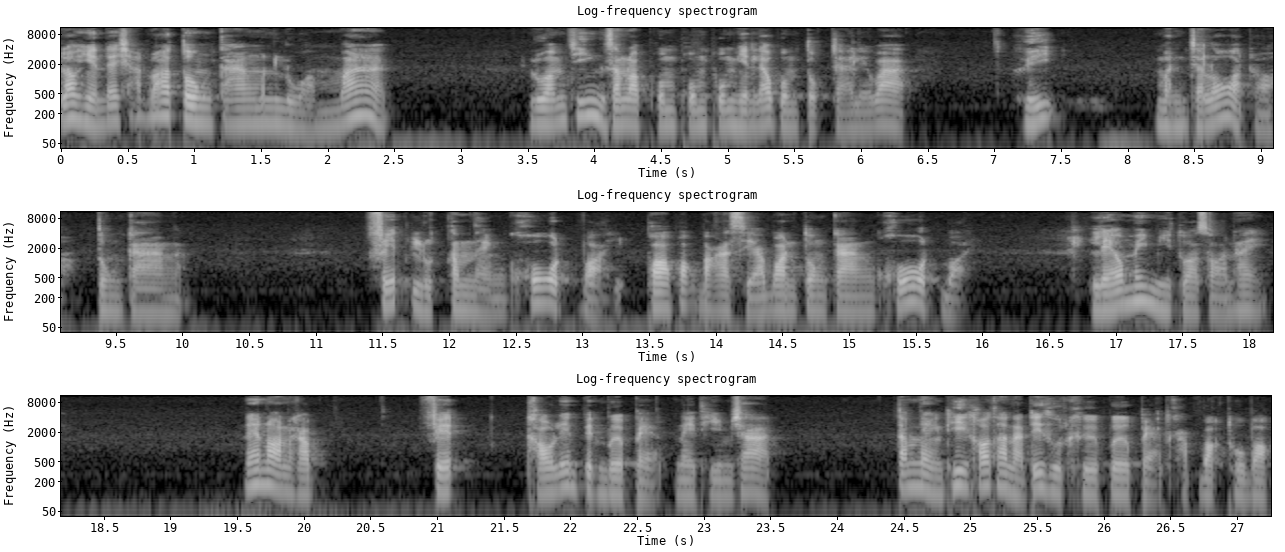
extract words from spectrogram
เราเห็นได้ชัดว่าตรงกลางมันหลวมมาก หลวมจริงสำหรับผมผมผมเห็นแล้วผมตกใจเลยว่าเฮ้ยมันจะรอดเหรอ ตรงกลางอะ เฟสหลุดตำแหน่งโคตรบ่อย พอพอกบาเสียบอลตรงกลางโคตรบ่อย แล้วไม่มีตัวสอนให้ แน่นอนครับ เฟสเขาเล่นเป็นเบอร์ 8 ในทีมชาติ ตำแหน่งที่เขาถนัดที่สุดคือเบอร์ 8 ครับบ็อกทูบ็อก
